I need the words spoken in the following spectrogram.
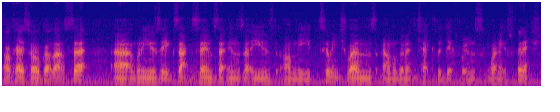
Okay, so I've got that set. Uh, I'm going to use the exact same settings that I used on the 2 inch lens and we're going to check the difference when it's finished.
